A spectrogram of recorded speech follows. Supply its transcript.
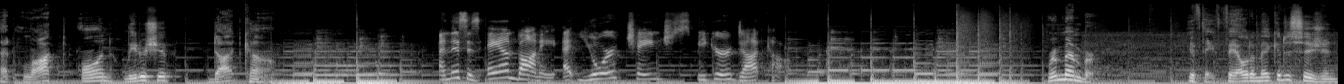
at lockedonleadership.com. And this is Anne Bonney at yourchangespeaker.com. Remember, if they fail to make a decision,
